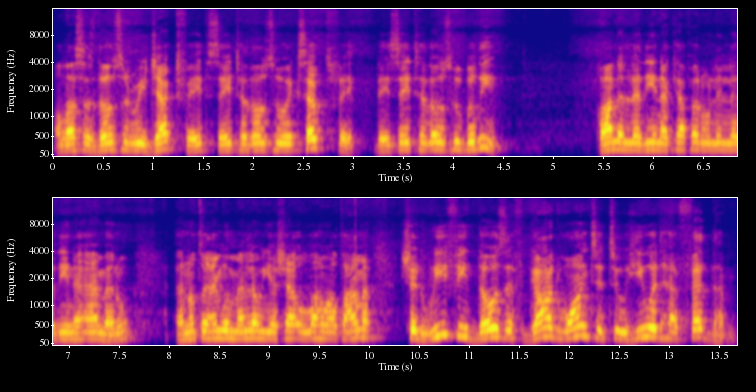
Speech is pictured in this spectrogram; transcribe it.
Allah says, Those who reject faith say to those who accept faith. They say to those who believe. قال الذين كفروا للذين آمنوا أنطعم من لو يشاء الله أطعمه Should we feed those if God wanted to, He would have fed them.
